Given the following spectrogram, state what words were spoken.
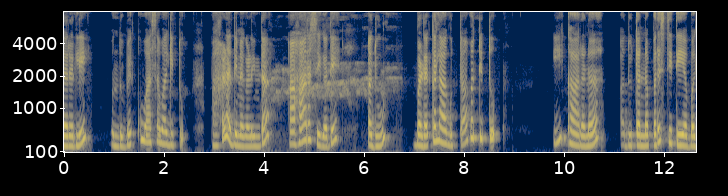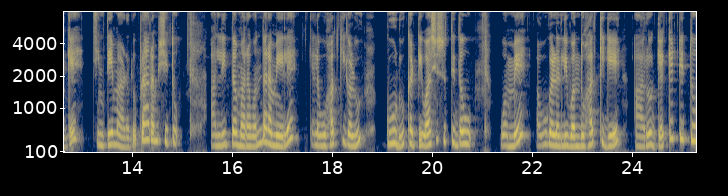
ಒಂದರಲ್ಲಿ ಒಂದು ಬೆಕ್ಕು ವಾಸವಾಗಿತ್ತು. ಬಹಳ ದಿನಗಳಿಂದ ಆಹಾರ ಸಿಗದೆ ಅದು ಬಡಕಲಾಗುತ್ತಾ ಬಂದಿತ್ತು. ಈ ಕಾರಣ ಅದು ತನ್ನ ಪರಿಸ್ಥಿತಿಯ ಬಗ್ಗೆ ಚಿಂತೆ ಮಾಡಲು ಪ್ರಾರಂಭಿಸಿತು. ಅಲ್ಲಿದ್ದ ಮರವೊಂದರ ಮೇಲೆ ಕೆಲವು ಹಕ್ಕಿಗಳು ಗೂಡು ಕಟ್ಟಿ ವಾಸಿಸುತ್ತಿದ್ದವು. ಒಮ್ಮೆ ಅವುಗಳಲ್ಲಿ ಒಂದು ಹಕ್ಕಿಗೆ ಆರೋಗ್ಯ ಕೆಟ್ಟಿತ್ತು.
